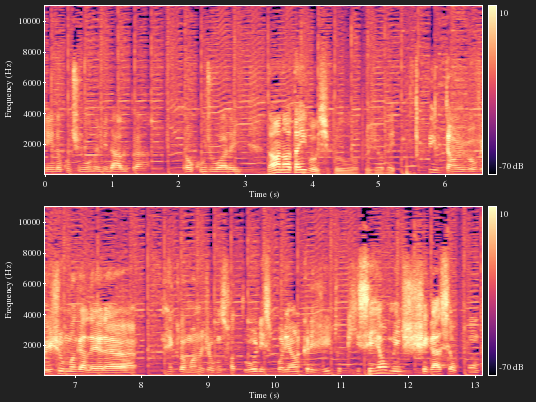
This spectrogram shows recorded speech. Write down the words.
que ainda continuam no MW para o Cold War aí. Dá uma nota aí, Ghost, pro, pro jogo aí. Então, eu vejo uma galera reclamando de alguns fatores, porém eu acredito que se realmente chegasse ao ponto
